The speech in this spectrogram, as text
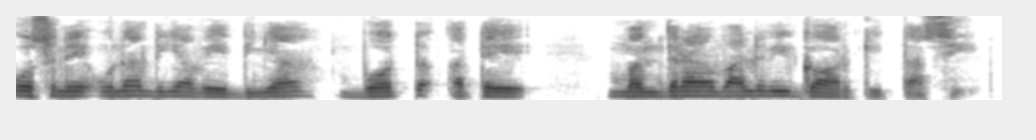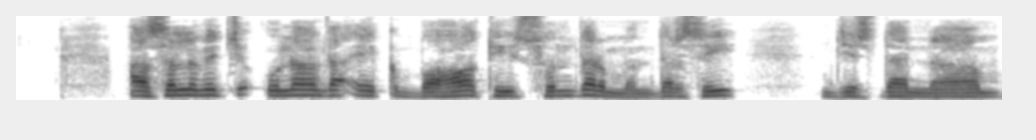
ਉਸਨੇ ਉਹਨਾਂ ਦੀਆਂ ਵੇਦੀਆਂ, ਬੁੱਤ ਅਤੇ ਮੰਦਰਾਂ ਵੱਲ ਵੀ ਗੌਰ ਕੀਤਾ ਸੀ। ਅਸਲ ਵਿੱਚ ਉਹਨਾਂ ਦਾ ਇੱਕ ਬਹੁਤ ਹੀ ਸੁੰਦਰ ਮੰਦਰ ਸੀ ਜਿਸ ਦਾ ਨਾਮ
